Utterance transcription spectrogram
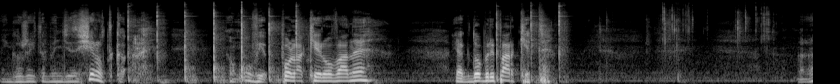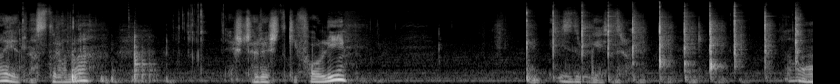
Najgorzej to będzie ze środka, ale no mówię, polakierowane jak dobry parkiet. Jedna strona. Jeszcze resztki folii. I z drugiej strony. O.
